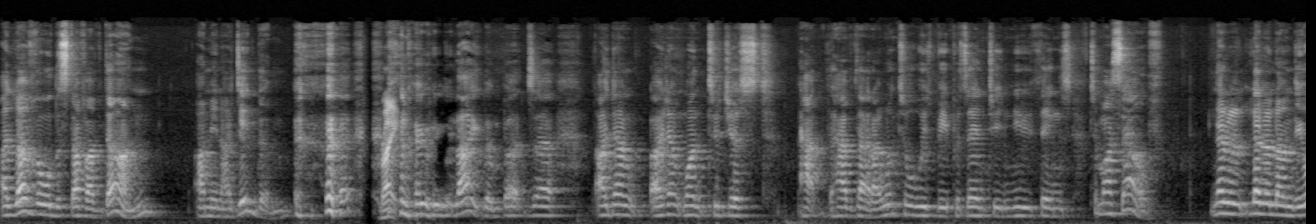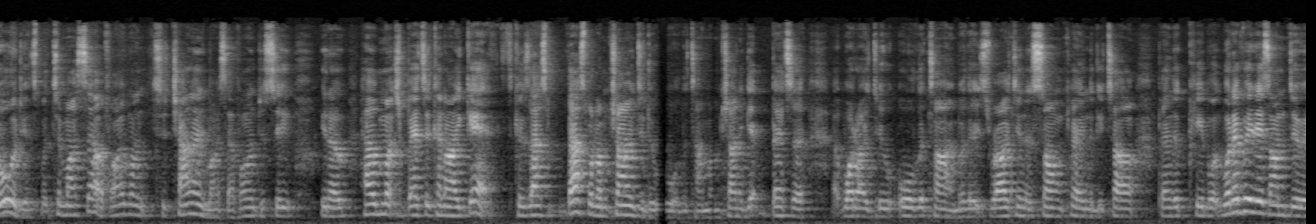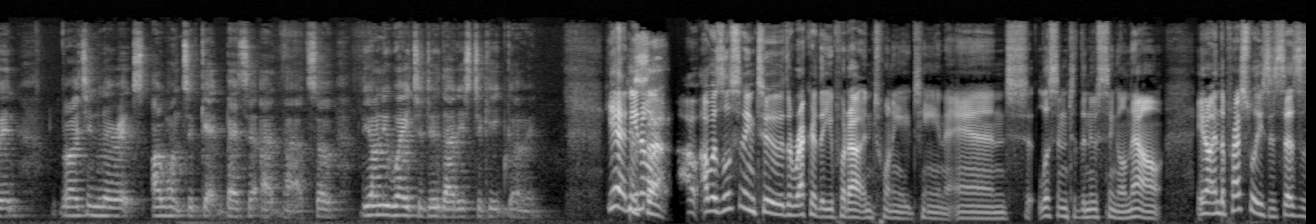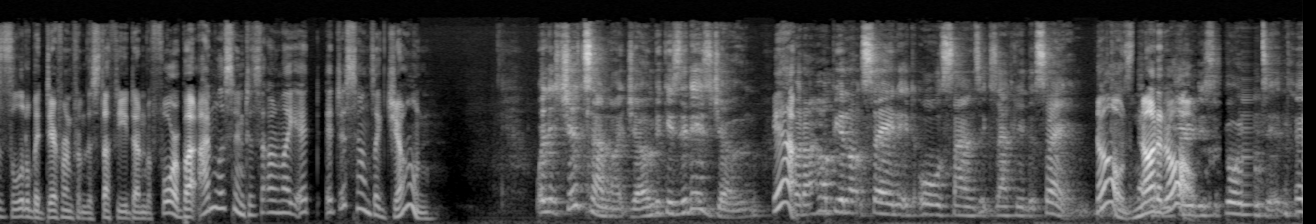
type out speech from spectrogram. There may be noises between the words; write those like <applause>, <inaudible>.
I love all the stuff I've done. I mean, I did them. <laughs> Right. I really like them, but uh, I don't. I don't want to just have have that. I want to always be presenting new things to myself let, alone the audience, but to myself. I want to challenge myself. I want to see, you know, how much better can I get? Because that's that's what I'm trying to do all the time. I'm trying to get better at what I do all the time. Whether it's writing a song, playing the guitar, playing the keyboard, whatever it is I'm doing, writing lyrics. I want to get better at that. So the only way to do that is to keep going. Yeah, and you know, uh, I, I, was listening to the record that you put out in 2018 and listening to the new single now. You know, in the press release, it says it's a little bit different from the stuff you've done before, but I'm listening to I'm like, it, it just sounds like Joan. Well, it should sound like Joan because it is Joan. Yeah. But I hope you're not saying it all sounds exactly the same. No, not at all. Disappointed.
